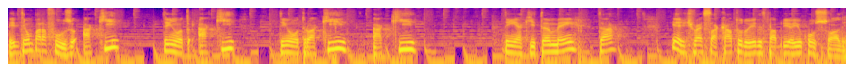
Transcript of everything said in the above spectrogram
Ele tem um parafuso aqui, tem outro aqui, tem outro aqui, aqui, tem aqui também, tá? E a gente vai sacar todos eles para abrir aí o console.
